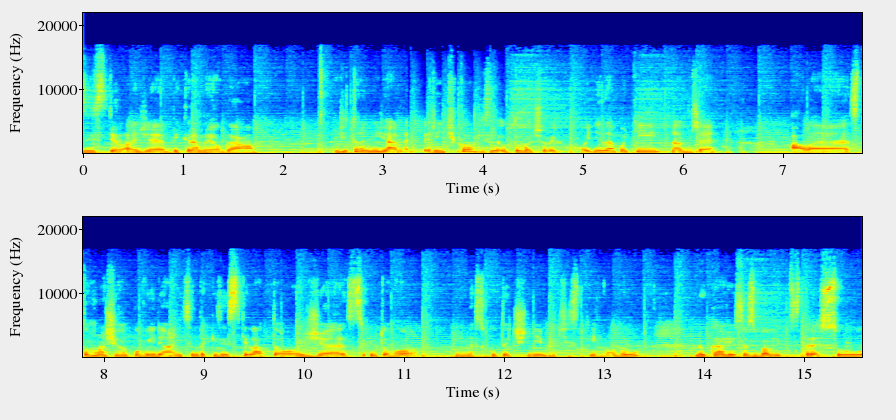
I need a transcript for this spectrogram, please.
zjistila, že Bikram yoga, že to není žádné říčko, že se u toho člověk hodně zapotí, nadře, ale z toho našeho povídání jsem taky zjistila to, že si u toho neskutečně vyčistí hlavu, dokáže se zbavit stresu,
